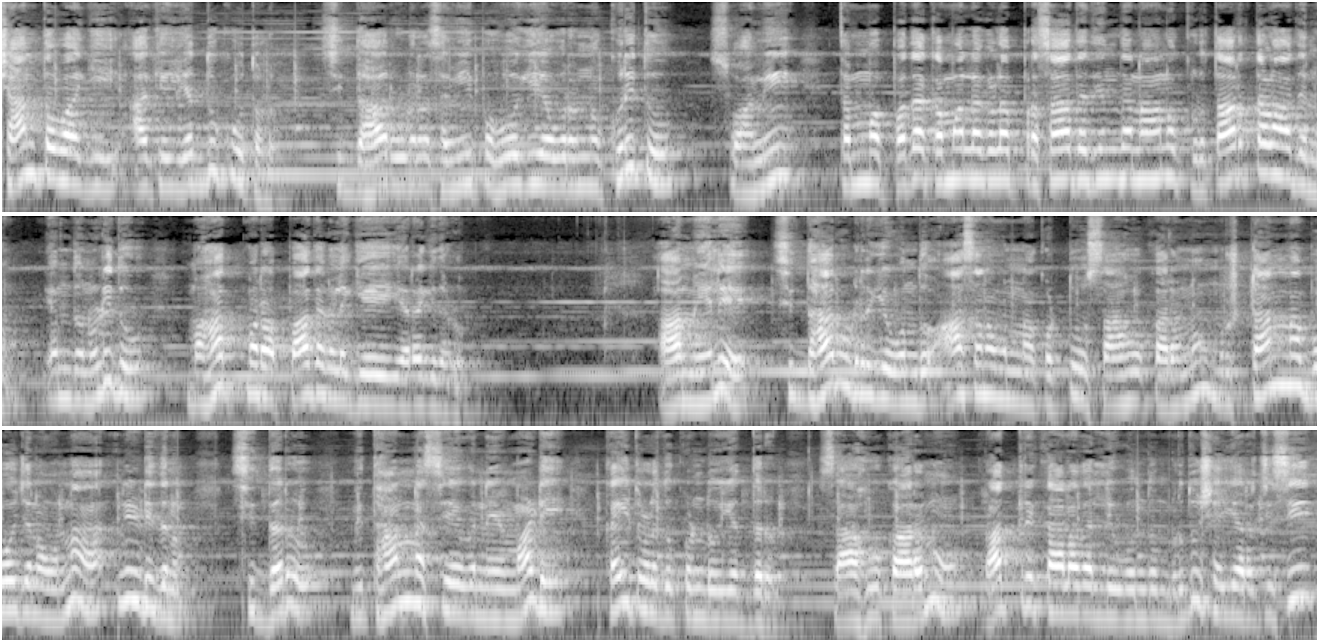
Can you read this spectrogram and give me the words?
ಶಾಂತವಾಗಿ ಆಕೆ ಎದ್ದು ಕೂತಳು. ಸಿದ್ಧಾರೂಢರ ಸಮೀಪ ಹೋಗಿ ಅವರನ್ನು ಕುರಿತು, ಸ್ವಾಮಿ, ತಮ್ಮ ಪದ ಕಮಲಗಳ ಪ್ರಸಾದದಿಂದ ನಾನು ಕೃತಾರ್ಥಳಾದೆನು ಎಂದು ನುಡಿದು ಮಹಾತ್ಮರ ಪಾದಗಳಿಗೆ ಎರಗಿದಳು. ಆಮೇಲೆ ಸಿದ್ಧಾರೂಢರಿಗೆ ಒಂದು ಆಸನವನ್ನು ಕೊಟ್ಟು ಸಾಹುಕಾರನು ಮೃಷ್ಟಾನ್ನ ಭೋಜನವನ್ನು ನೀಡಿದನು. ಸಿದ್ಧರು ಮಿಥಾನ್ನ ಸೇವನೆ ಮಾಡಿ ಕೈ ತೊಳೆದುಕೊಂಡು ಎದ್ದರು. ಸಾಹುಕಾರನು ರಾತ್ರಿ ಕಾಲದಲ್ಲಿ ಒಂದು ಮೃದುಶಯ್ಯ ರಚಿಸಿ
